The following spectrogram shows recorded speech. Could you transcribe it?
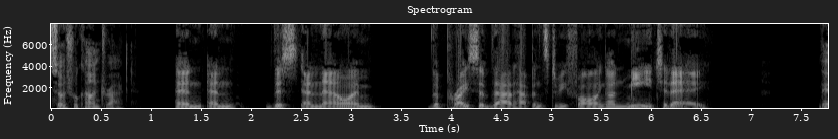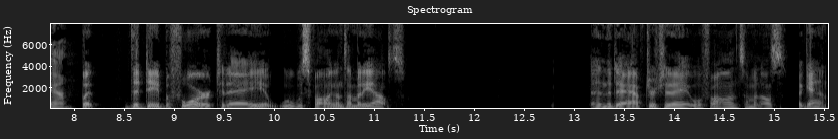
Social contract. And and this and now I'm the price of that happens to be falling on me today, Yeah. but the day before today it was falling on somebody else. And the day after today it will fall on someone else again.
